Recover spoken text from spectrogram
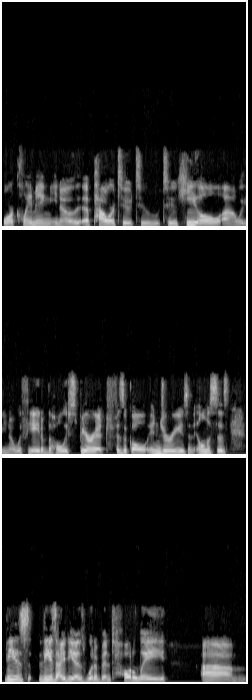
or claiming, you know, a power to to to heal, uh, you know, with the aid of the Holy Spirit, physical injuries and illnesses. These these ideas would have been totally um,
